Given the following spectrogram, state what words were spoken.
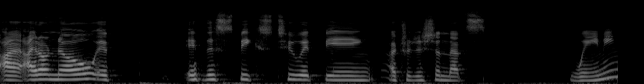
I, I don't know if if this speaks to it being a tradition that's waning,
